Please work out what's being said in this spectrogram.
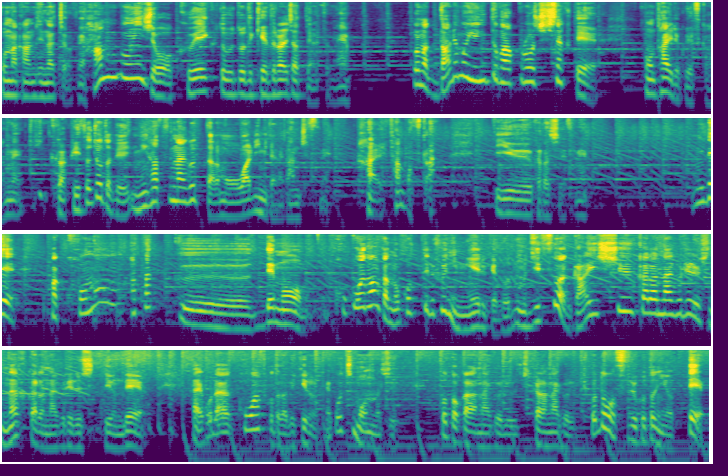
こんな感じになっちゃうんですね。半分以上クエイクとウッドで削られちゃってるんですよね。これまあ誰もユニットがアプローチしなくて、この体力ですからね。キックがピスト状態で2発殴ったらもう終わりみたいな感じですね。はい、3発か。っていう形ですね。で、まあ、このアタックでも、ここはなんか残ってる風に見えるけど、でも実は外周から殴れるし、中から殴れるしっていうんで、はい、これは壊すことができるんですね。こっちも同じ。外から殴る、内から殴るってことをすることによって、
